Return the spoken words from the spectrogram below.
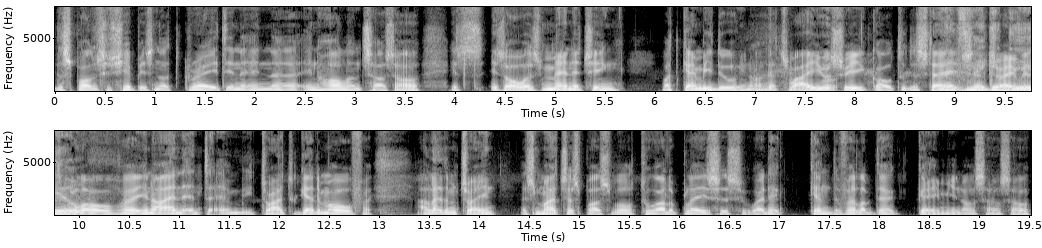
the sponsorship is not great in in uh, in Holland. So so it's it's always managing. What can we do? You know, that's why usually go to the states let's and train with. Glover. You know, and, and and we try to get them over. I let them train as much as possible to other places where they can develop their game. You know, so so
